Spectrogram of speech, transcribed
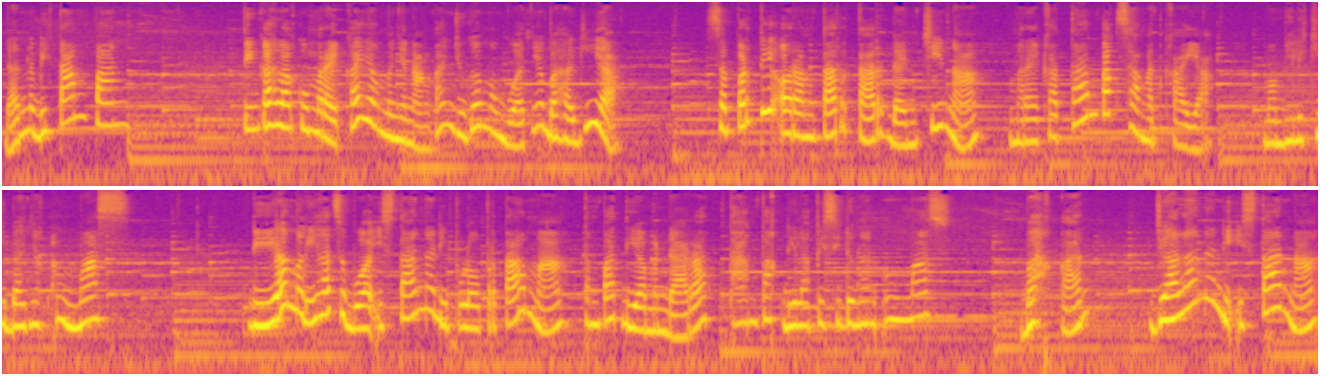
dan lebih tampan. Tingkah laku mereka yang menyenangkan juga membuatnya bahagia. Seperti orang Tartar dan Cina, mereka tampak sangat kaya, memiliki banyak emas, dia melihat sebuah istana di pulau pertama, tempat dia mendarat tampak dilapisi dengan emas. Bahkan, jalanan di istana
